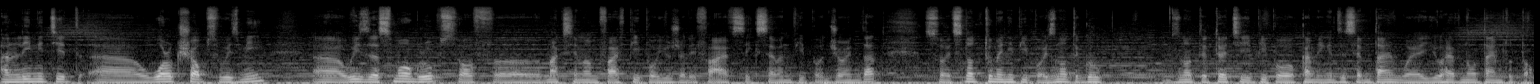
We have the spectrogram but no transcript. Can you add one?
unlimited uh, workshops with me uh, with small groups of uh, maximum five people usually five six seven people join that so it's not too many people it's not a group it's not the 30 people coming at the same time where you have no time to talk.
